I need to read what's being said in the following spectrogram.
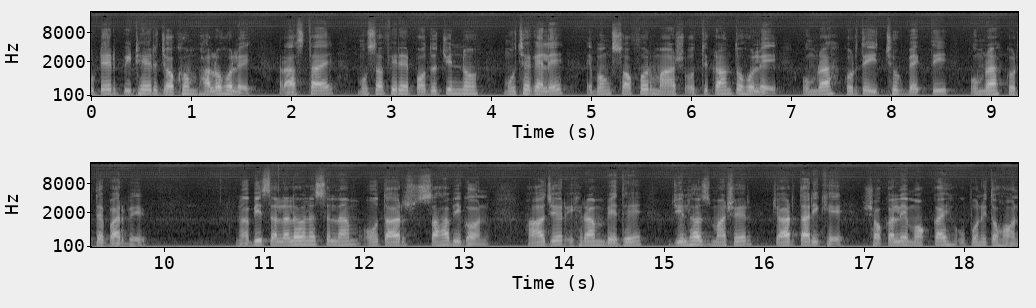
উটের পিঠের জখম ভালো হলে রাস্তায় মুসাফিরের পদচিহ্ন মুছে গেলে এবং সফর মাস অতিক্রান্ত হলে উমরাহ করতে ইচ্ছুক ব্যক্তি উমরাহ করতে পারবে। নবী সাল্লাহ আলাইসাল্লাম ও তার সাহাবিগণ হাজের ইহরাম বেঁধে জিলহজ মাসের চার তারিখে সকালে মক্কায় উপনীত হন।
